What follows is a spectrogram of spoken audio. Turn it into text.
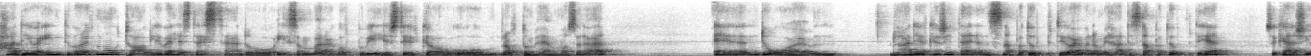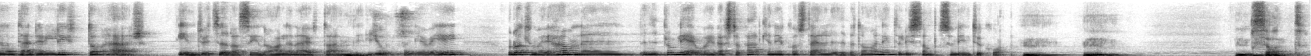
hade jag inte varit mottaglig, väldigt stressad och liksom bara gått på viljestyrka och, och bråttom hem och sådär. Eh, då, mm, då hade jag kanske inte ens snappat upp det och även om jag hade snappat upp det så kanske jag inte hade lytt de här intuitiva signalerna utan mm. gjort som jag vill. Och då kan man ju hamna i, i problem och i värsta fall kan det kosta en livet om man inte lyssnar på sin intuition. Mm. Mm. Mm, sant.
